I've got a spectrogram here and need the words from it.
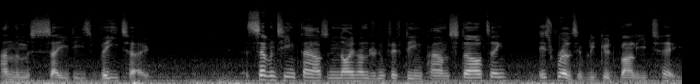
and the Mercedes Vito. At £17,915 starting, it's relatively good value too.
